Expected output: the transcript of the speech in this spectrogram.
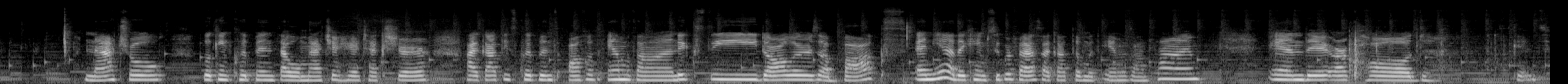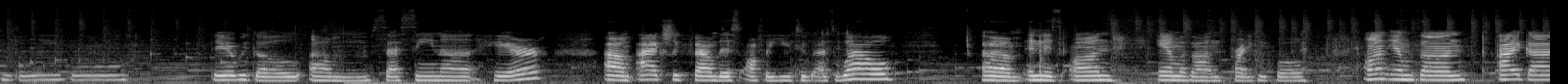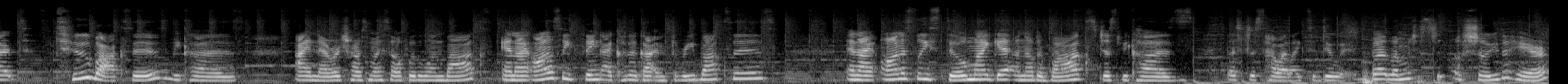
natural looking clip-ins that will match your hair texture. I got these clip-ins off of Amazon, $60 a box. And yeah, they came super fast. I got them with Amazon Prime. And they are called, let's get into the label. There we go, um, Sassina Hair. Um, I actually found this off of YouTube as well. Um, and it's on Amazon, party people. On Amazon, I got two boxes because I never trust myself with one box. And I honestly think I could have gotten three boxes. And I honestly still might get another box just because that's just how I like to do it. But let me just show you the hair.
